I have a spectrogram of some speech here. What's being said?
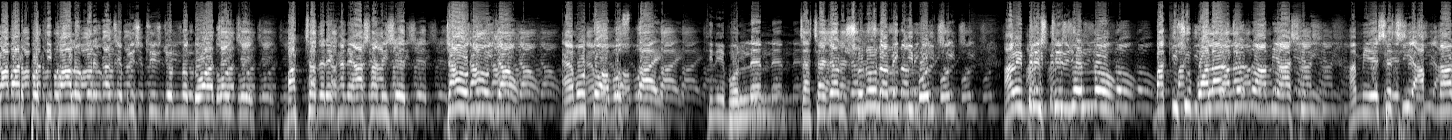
কাবার প্রতিপালকের কাছে বৃষ্টির জন্য দোয়া চাইছে। বাচ্চাদের এখানে আসা নিষেধ। যাও তুমি, যাও। এমতো অবস্থায় তিনি বললেন, চাচা যান, শুনুন, আমি কি বলছি? আমি বৃষ্টির জন্য বা কিছু বলার জন্য আমি আসিনি। আমি এসেছি, আপনার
